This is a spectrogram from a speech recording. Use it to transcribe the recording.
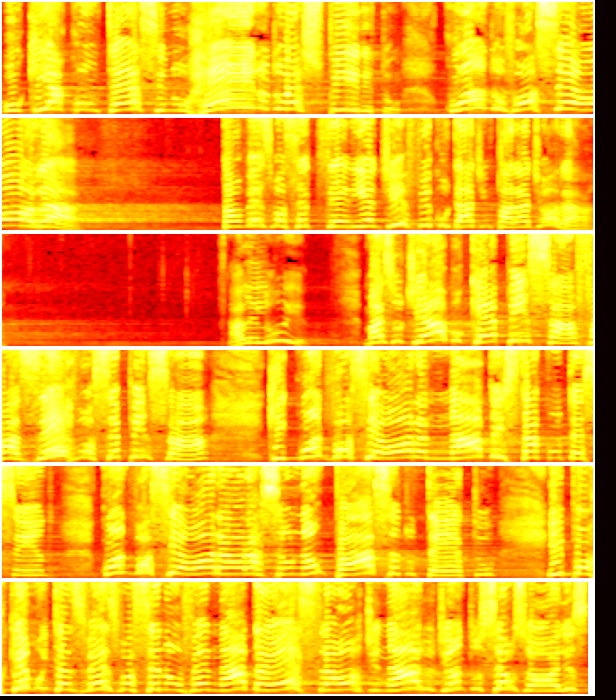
o que acontece no reino do Espírito, quando você ora, talvez você teria dificuldade em parar de orar. Aleluia. Mas o diabo quer pensar, fazer você pensar que quando você ora nada está acontecendo. Quando você ora a oração não passa do teto. E porque muitas vezes você não vê nada extraordinário diante dos seus olhos,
